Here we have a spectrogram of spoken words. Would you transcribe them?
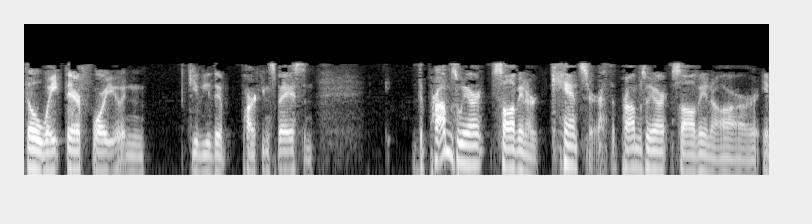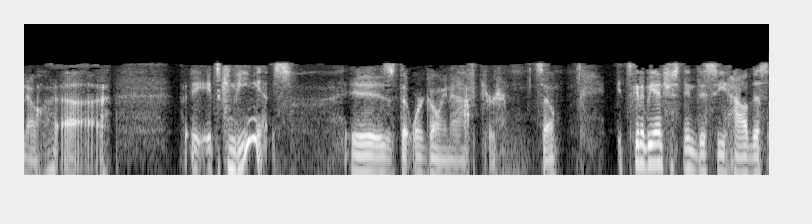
they'll wait there for you and give you the parking space. And the problems we aren't solving are cancer. The problems we aren't solving are, you know, uh, it's convenience is that we're going after. So it's going to be interesting to see how this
